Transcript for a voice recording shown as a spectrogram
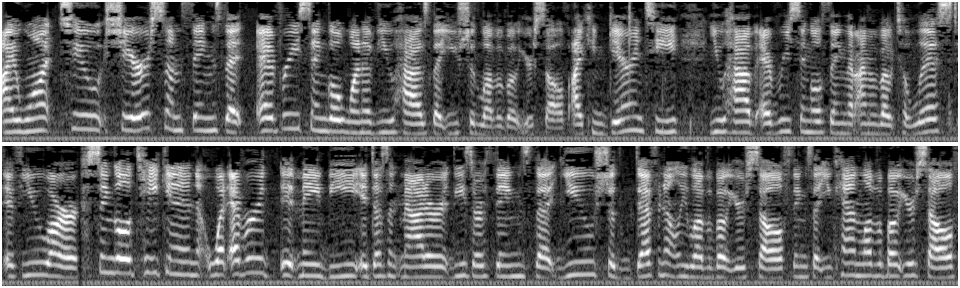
I want to share some things that every single one of you has that you should love about yourself. I can guarantee you have every single thing that I'm about to list. If you are single, taken, whatever it may be, it doesn't matter. These are things that you should definitely love about yourself, things that you can love about yourself.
